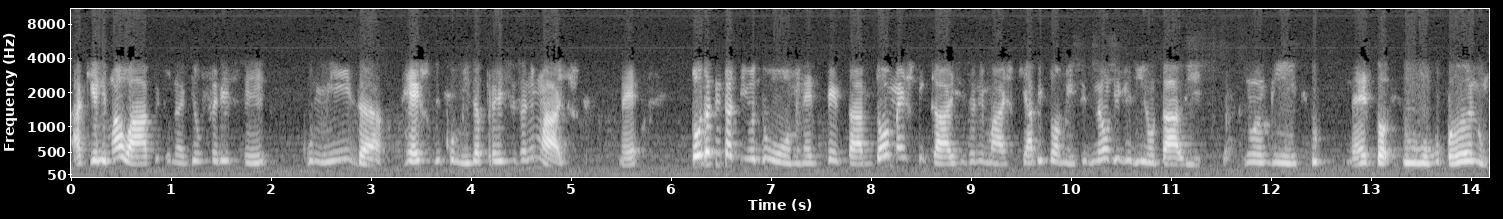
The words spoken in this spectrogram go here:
aquele mau hábito né, de oferecer comida, resto de comida para esses animais. Toda tentativa do homem de tentar domesticar esses animais que habitualmente não deveriam estar ali no ambiente do, do, do urbano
